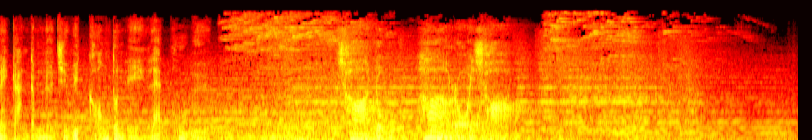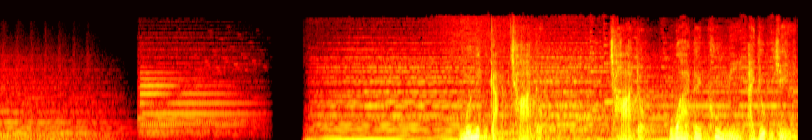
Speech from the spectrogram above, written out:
ในการดำเนินชีวิตของตนเองและผู้อื่น ชาดกห้าร้อยชาติมุนิกะชาดก ชาดกว่าด้วยผู้มีอายุยืน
